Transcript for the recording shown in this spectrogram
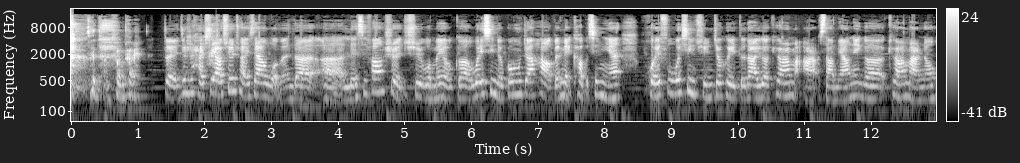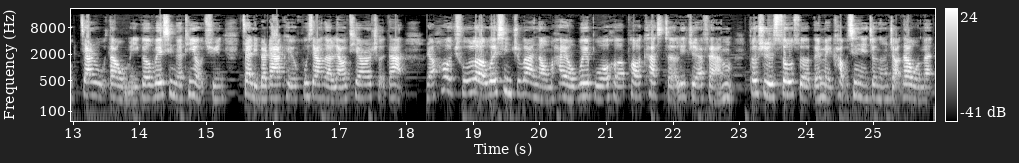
正常状态。对，就是还是要宣传一下我们的呃联系方式，就是我们有个微信的公共账号“北美靠谱青年”，回复微信群就可以得到一个 QR 码，扫描那个 QR 码能加入到我们一个微信的听友群，在里边大家可以互相的聊天扯淡。然后除了微信之外呢，我们还有微博和 Podcast 励志 FM，都是搜索“北美靠谱青年”就能找到我们。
